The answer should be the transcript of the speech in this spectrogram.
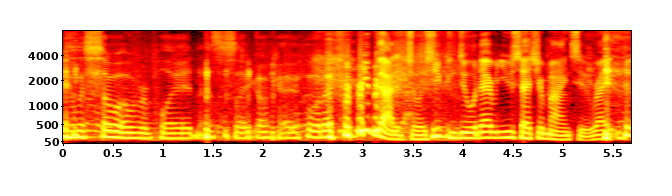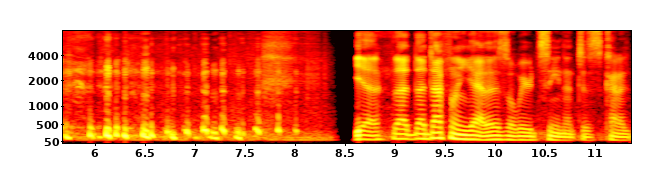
it was so overplayed and it's like okay whatever You got it, Joyce. You can do whatever you set your mind to, right? yeah, that, that definitely, yeah, that is a weird scene that just kind of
